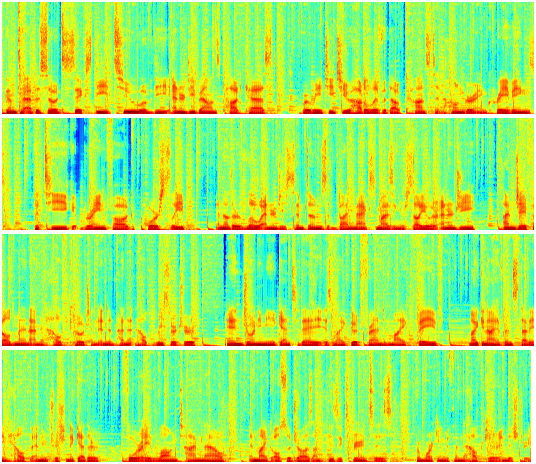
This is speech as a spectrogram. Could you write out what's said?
Welcome to episode 62 of the Energy Balance Podcast, where we teach you how to live without constant hunger and cravings, fatigue, brain fog, poor sleep, and other low energy symptoms by maximizing your cellular energy. I'm Jay Feldman. I'm a health coach and independent health researcher. And joining me again today is my good friend Mike Fave. Mike and I have been studying health and nutrition together for a long time now, and Mike also draws on his experiences from working within the healthcare industry.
